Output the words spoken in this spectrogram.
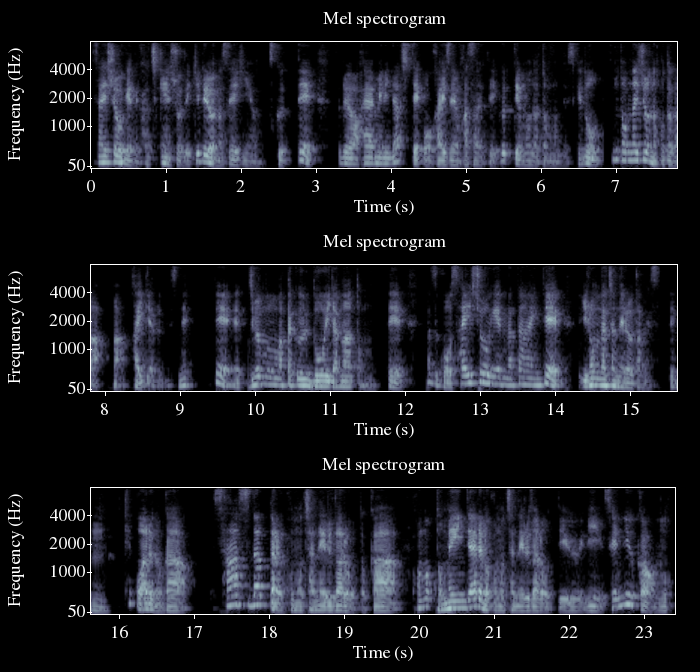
最小限で価値検証できるような製品を作って、それを早めに出して、こう改善を重ねていくっていうものだと思うんですけど、それと同じようなことが、まあ、書いてあるんですね。で、え自分も全く同意だなと思って、まずこう最小限な単位でいろんなチャンネルを試す。で、うん。結構あるのが、SARS だったらこのチャンネルだろうとか、このドメインであればこのチャンネルだろうっていうふうに先入観を持っ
